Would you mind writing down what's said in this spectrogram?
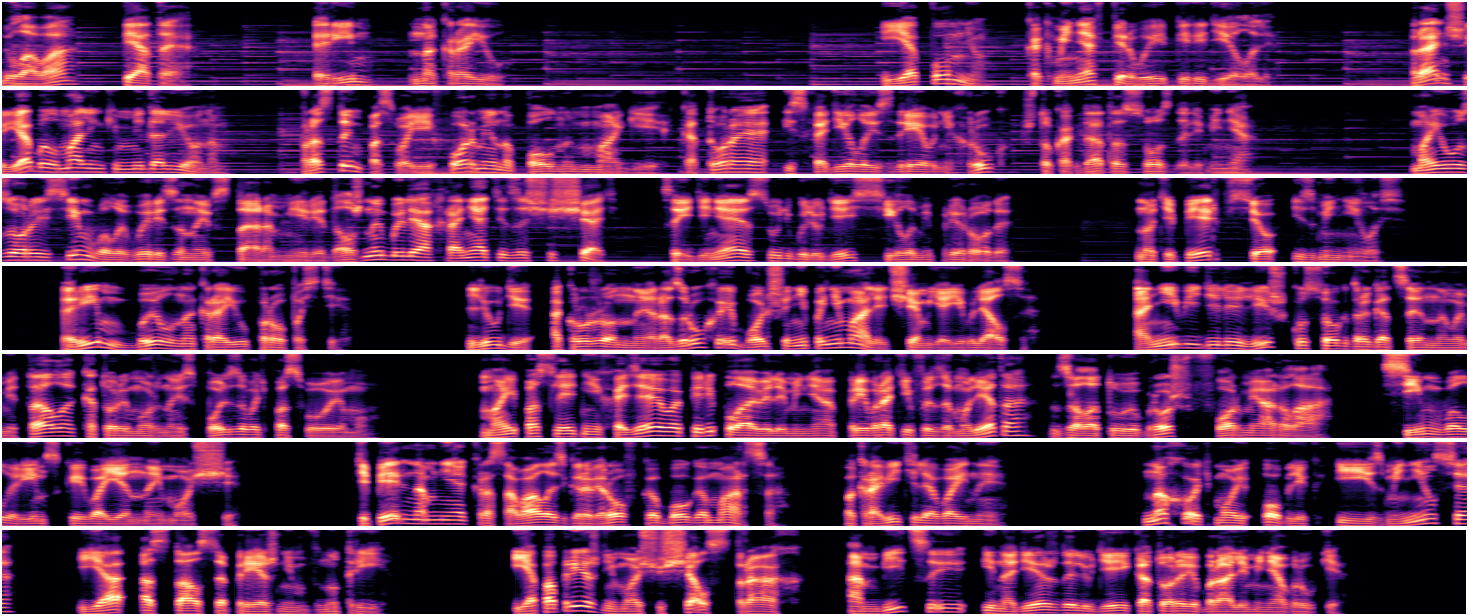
Глава 5. Рим на краю. Я помню, как меня впервые переделали. Раньше я был маленьким медальоном, простым по своей форме, но полным магии, которая исходила из древних рук, что когда-то создали меня. Мои узоры и символы, вырезанные в старом мире, должны были охранять и защищать, соединяя судьбы людей с силами природы. Но теперь все изменилось. Рим был на краю пропасти. Люди, окруженные разрухой, больше не понимали, чем я являлся. Они видели лишь кусок драгоценного металла, который можно использовать по-своему. Мои последние хозяева переплавили меня, превратив из амулета золотую брошь в форме орла, символ римской военной мощи. Теперь на мне красовалась гравировка бога Марса, покровителя войны. Но хоть мой облик и изменился, я остался прежним внутри. Я по-прежнему ощущал страх, амбиции и надежды людей, которые брали меня в руки.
